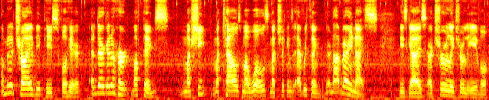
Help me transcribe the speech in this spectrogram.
I'm going to try and be peaceful here, and they're going to hurt my pigs, my sheep, my cows, my wolves, my chickens, everything. They're not very nice. These guys are truly, truly evil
